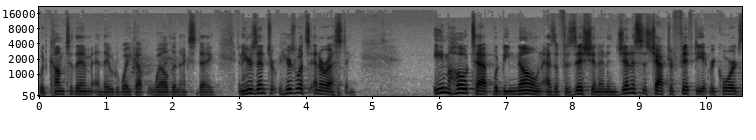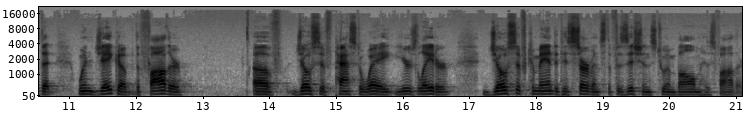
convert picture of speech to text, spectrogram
would come to them, and they would wake up well the next day. And here's, inter- here's what's interesting Imhotep would be known as a physician, and in Genesis chapter 50, it records that when Jacob, the father of Joseph, passed away years later, Joseph commanded his servants, the physicians, to embalm his father.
